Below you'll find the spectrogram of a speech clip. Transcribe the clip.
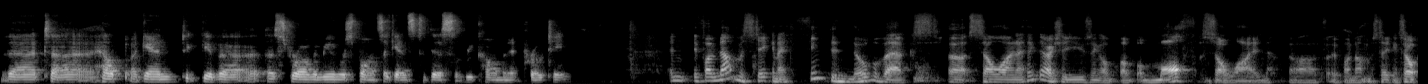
that uh, help again to give a, a, strong immune response against this recombinant protein. And if I'm not mistaken, I think the Novavax uh, cell line, I think they're actually using a, a, a moth cell line, uh, if, I'm not mistaken. So,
